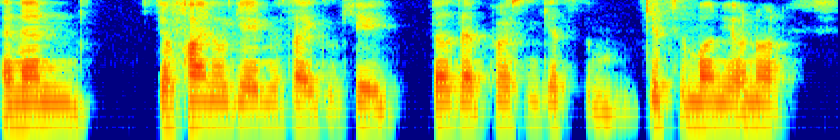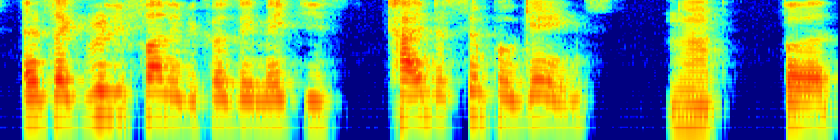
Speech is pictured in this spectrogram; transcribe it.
And then the final game is like, okay, does that person gets the gets the money or not? And it's like really funny because they make these kind of simple games, Yeah. but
